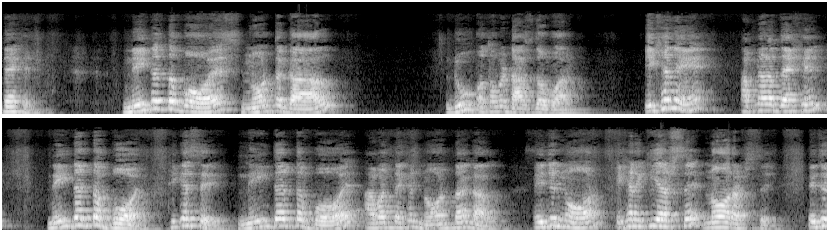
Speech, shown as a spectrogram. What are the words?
দেখেন neither the boys not the girl do অথবা ডাজ দ্য ওয়ার্ক এখানে আপনারা দেখেন নেইদার দ্য বয় ঠিক আছে? নেইদার দ্য বয় আবার দেখেন নট দ্য গার্ল এই যে নর এখানে কি আসছে? নর আসছে। এই যে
